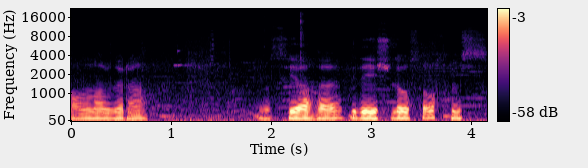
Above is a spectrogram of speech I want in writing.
alınabilir ha. Bu Siyahı bir de yeşil olsa oh mis.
